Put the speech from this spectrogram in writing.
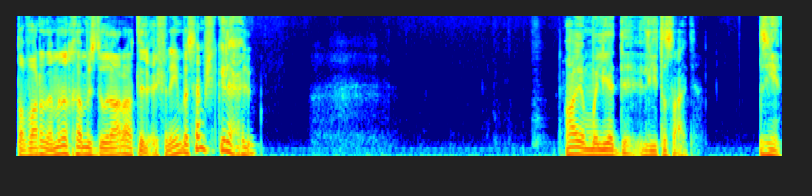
طفرنا من الخمس دولارات لل 20 بس هم شكلها حلو. هاي أم اليد اللي تصعد. زين.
